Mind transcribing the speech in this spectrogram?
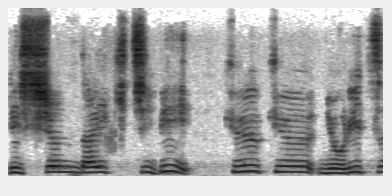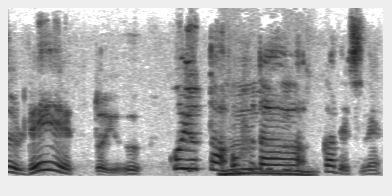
立春大吉日、救急如律令という、こういったお札がですね、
